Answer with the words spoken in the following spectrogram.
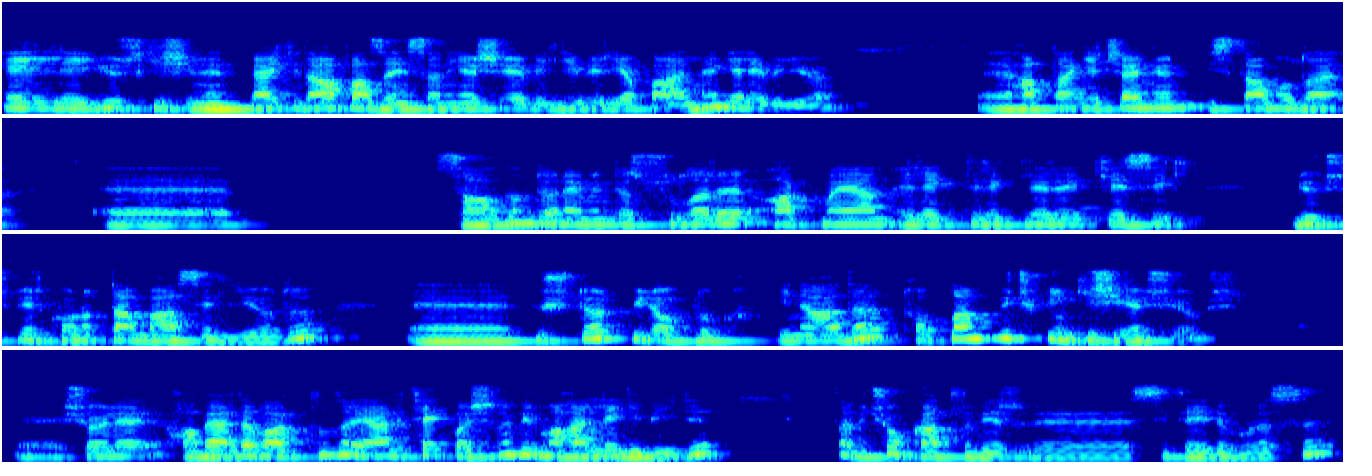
50-100 kişinin belki daha fazla insanın yaşayabildiği bir yapı haline gelebiliyor. Ee, hatta geçen gün İstanbul'da e, salgın döneminde suları akmayan, elektrikleri kesik, lüks bir konuttan bahsediliyordu. Ee, 3-4 blokluk binada toplam 3000 kişi yaşıyormuş. Ee, şöyle haberde baktığımda yani tek başına bir mahalle gibiydi. Tabii çok katlı bir e, siteydi burası.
